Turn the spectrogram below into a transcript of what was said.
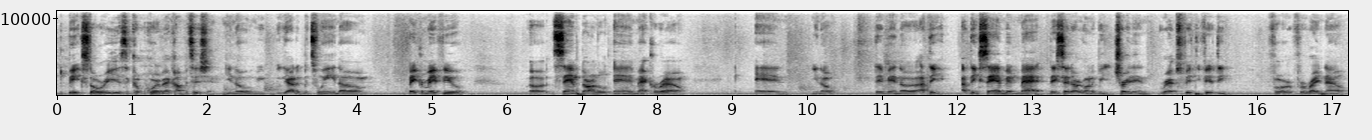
the big story is the quarterback competition. You know, we got it between um, Baker Mayfield, uh, Sam Darnold, and Matt Corral, and you know, they've been uh, I think I think Sam and Matt they said are going to be trading reps 50-50 for for right now.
